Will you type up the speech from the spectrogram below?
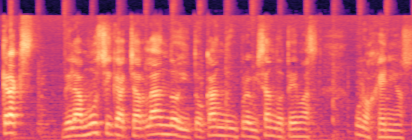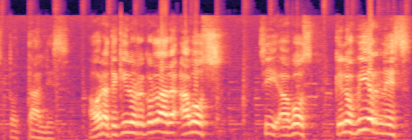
cracks de la música charlando y tocando, improvisando temas. Unos genios totales. Ahora te quiero recordar a vos, sí, a vos, que los viernes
